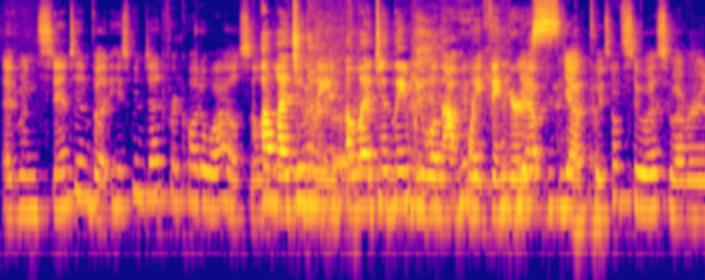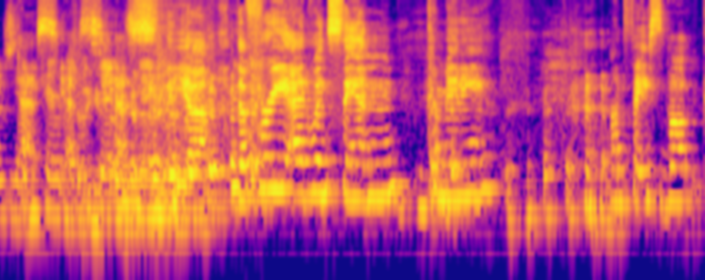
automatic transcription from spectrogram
Edwin Stanton, but he's been dead for quite a while. So like, Allegedly, allegedly, we will not point fingers. Yep. Yeah. Please don't sue us. Whoever is Yes, taking care of yes, Edwin yes. Stanton. The, uh, the free Edwin Stanton committee on Facebook.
